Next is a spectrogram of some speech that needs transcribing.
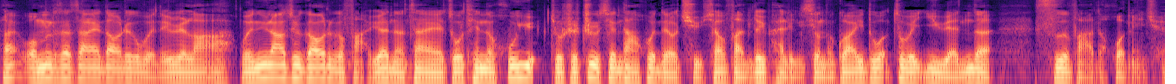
来，我们再再来到这个委内瑞拉啊，委内瑞拉最高这个法院呢在昨天的呼吁，就是制宪大会呢要取消反对派领袖的瓜伊多作为议员的司法的豁免权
